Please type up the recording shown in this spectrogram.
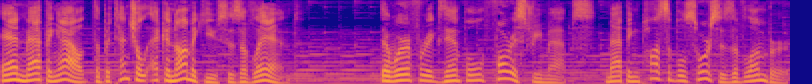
and mapping out the potential economic uses of land. There were, for example, forestry maps mapping possible sources of lumber.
